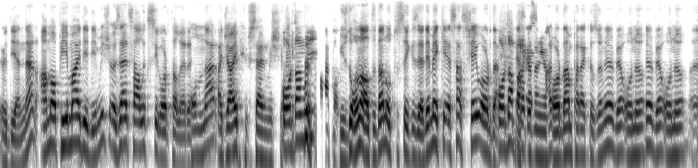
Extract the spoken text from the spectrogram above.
ödeyenler. Ama o PMI dediğimiz özel sağlık sigortaları. Onlar acayip yükselmiş. Oradan da %16'dan 38'e. Demek ki esas şey orada. Oradan para Esas kazanıyor. Oradan para kazanıyor ve onu ve onu e,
